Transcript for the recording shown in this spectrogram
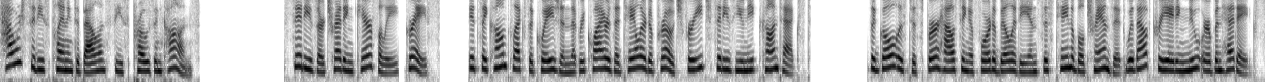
How are cities planning to balance these pros and cons? Cities are treading carefully, Grace. It's a complex equation that requires a tailored approach for each city's unique context. The goal is to spur housing affordability and sustainable transit without creating new urban headaches.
